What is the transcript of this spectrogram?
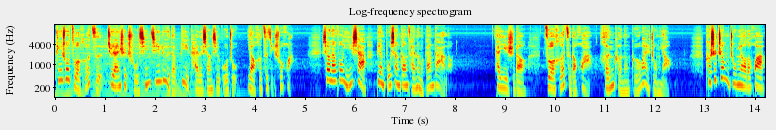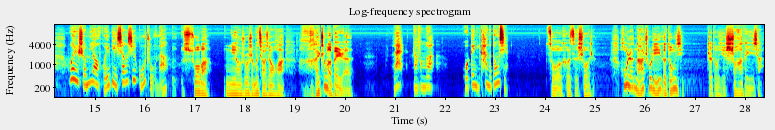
听说左和子居然是处心积虑地避开了湘西谷主，要和自己说话，向南风一下便不像刚才那么尴尬了。他意识到左和子的话很可能格外重要，可是这么重要的话，为什么要回避湘西谷主呢？说吧，你要说什么悄悄话，还这么背人？来，南风哥，我给你看个东西。左和子说着，忽然拿出了一个东西，这东西唰的一下，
